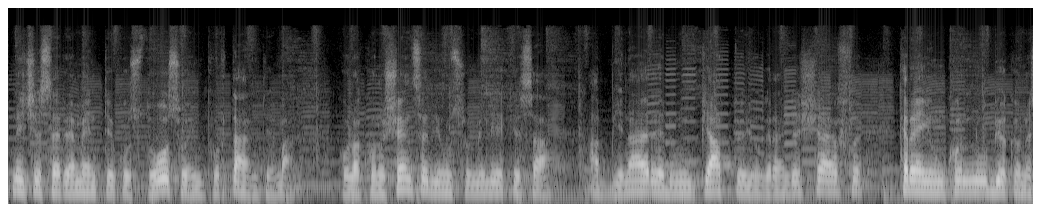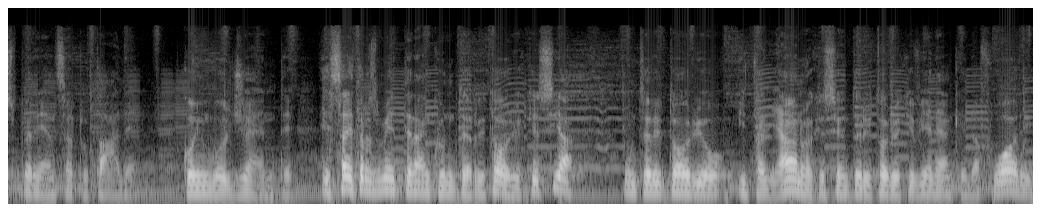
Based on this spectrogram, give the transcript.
necessariamente costoso o importante, ma con la conoscenza di un sommelier che sa abbinare ad un piatto di un grande chef, crei un connubio che è un'esperienza totale, coinvolgente. E sai trasmettere anche un territorio, che sia un territorio italiano, che sia un territorio che viene anche da fuori,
